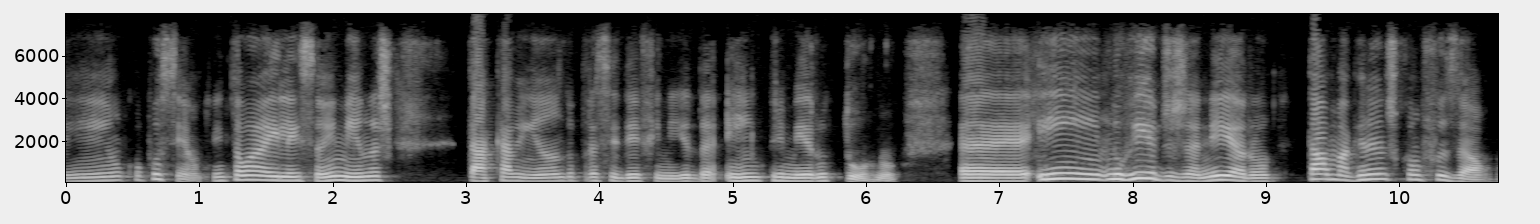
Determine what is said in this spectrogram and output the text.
5%. Então a eleição em Minas está caminhando para ser definida em primeiro turno. É, em, no Rio de Janeiro está uma grande confusão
